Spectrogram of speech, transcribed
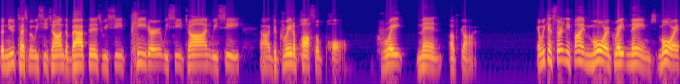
the New Testament, we see John the Baptist, we see Peter, we see John, we see uh, the great apostle Paul. Great men of God. And we can certainly find more great names, more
